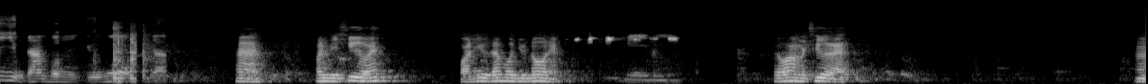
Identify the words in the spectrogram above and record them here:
ที่อยู่ด้านบนยูโน่จะอ่า มันมีชื่อไหมบอร์ดที่อยู่ด้านบนยูโน่เนี่ย มีมีแปลว่ามันชื่ออะไรฮะ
